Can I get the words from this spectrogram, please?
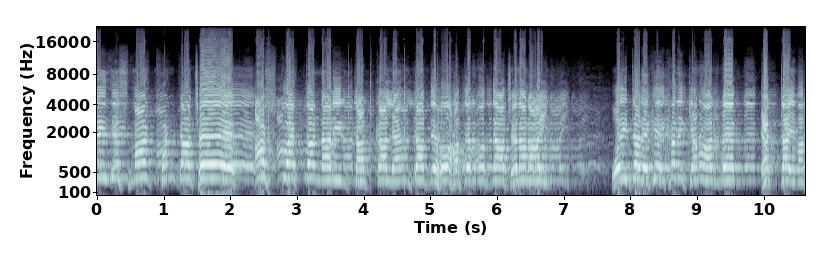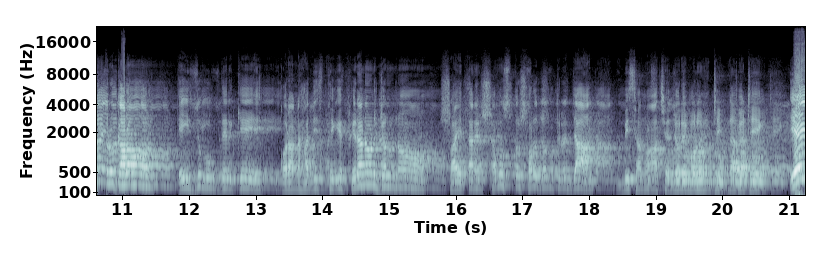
এই যে স্মার্টফোনটা আছে, আস্ত একটা নারীর টাটকা ল্যাংটা দেহ হাতের মধ্যে আছে না নাই? ওইটা রেখে এখানে কেন আসবেন? একটাই মাত্র কারণ এই যুবকদেরকে কোরআন হাদিস থেকে ফেরানোর জন্য শয়তানের সমস্ত ষড়যন্ত্রের জাল বিছানো আছে, জোরে বলুন ঠিক না ঠিক? এই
